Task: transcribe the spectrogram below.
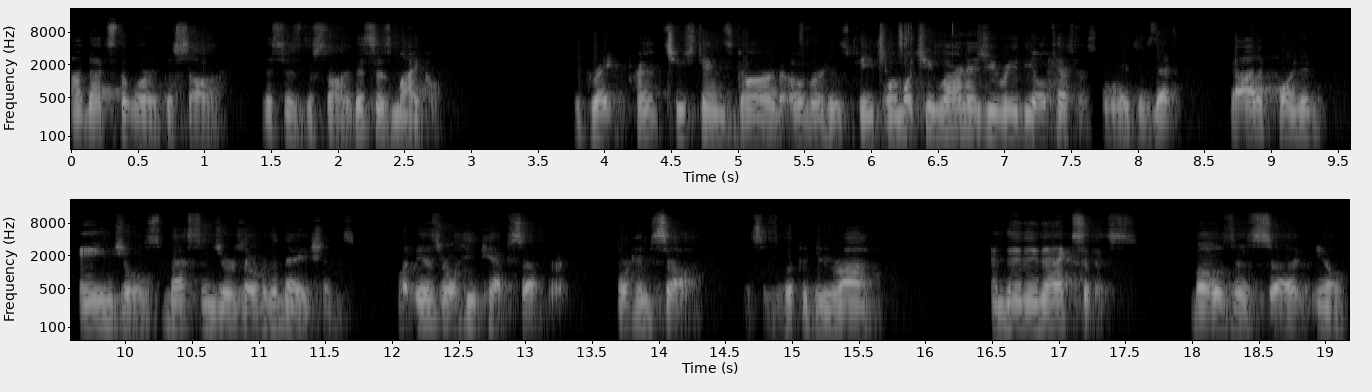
Uh, that's the word, the Sar. This is the Sar. This is Michael, the great prince who stands guard over his people. And what you learn as you read the Old Testament stories is that God appointed angels, messengers over the nations, but Israel he kept separate for himself. This is the book of Deuteronomy. And then in Exodus, Moses, uh, you know,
